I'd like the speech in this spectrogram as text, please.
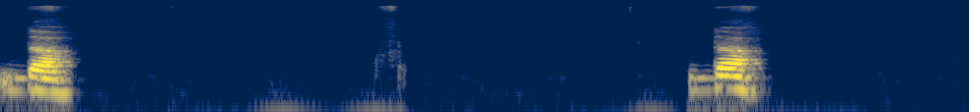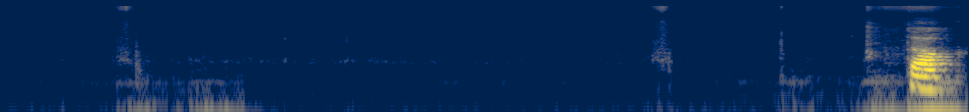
да. Да. Так.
